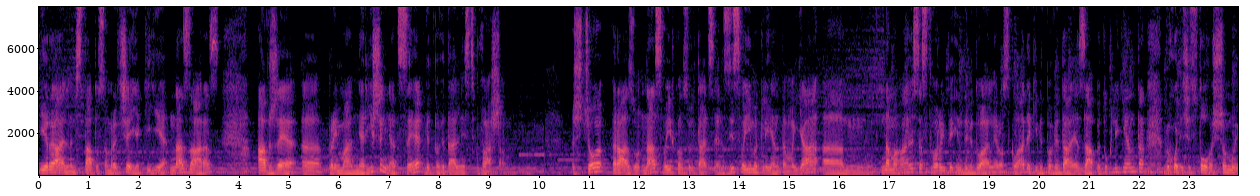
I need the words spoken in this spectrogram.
і реальним статусом речей, які є на зараз. А вже е, приймання рішення це відповідальність ваша. Щоразу на своїх консультаціях зі своїми клієнтами я ем, намагаюся створити індивідуальний розклад, який відповідає запиту клієнта, виходячи з того, що ми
